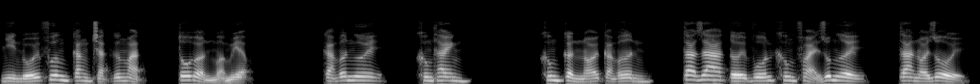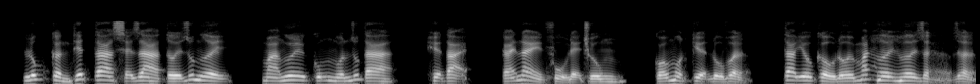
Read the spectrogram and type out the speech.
nhìn đối phương căng chặt gương mặt, Tô Bẩn mở miệng. Cảm ơn ngươi, không thanh. Không cần nói cảm ơn, ta ra tới vốn không phải giúp ngươi, ta nói rồi, lúc cần thiết ta sẽ ra tới giúp ngươi, mà ngươi cũng muốn giúp ta. Hiện tại, cái này phủ đệ trung, có một kiện đồ vật, ta yêu cầu đôi mắt hơi hơi giật giật,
